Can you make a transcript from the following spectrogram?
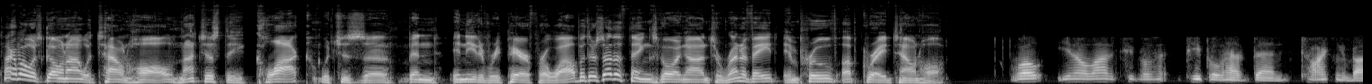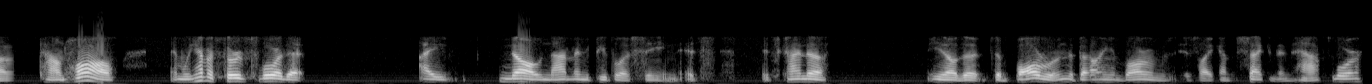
Talk about what's going on with Town Hall, not just the clock, which has uh, been in need of repair for a while, but there's other things going on to renovate, improve, upgrade Town Hall. Well, you know, a lot of people people have been talking about Town Hall, and we have a third floor that I know not many people have seen. It's it's kind of you know the the ballroom, the Bellingham ballroom is like on the second and half floor,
